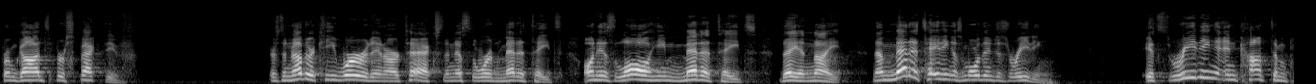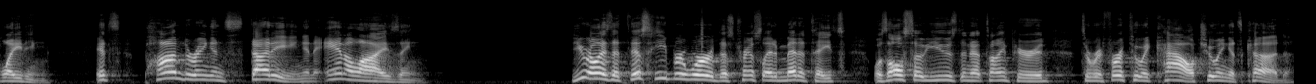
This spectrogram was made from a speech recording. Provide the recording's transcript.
from God's perspective? There's another key word in our text, and that's the word meditates. On his law, he meditates day and night. Now, meditating is more than just reading, it's reading and contemplating, it's pondering and studying and analyzing. Do you realize that this Hebrew word that's translated meditates was also used in that time period to refer to a cow chewing its cud?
